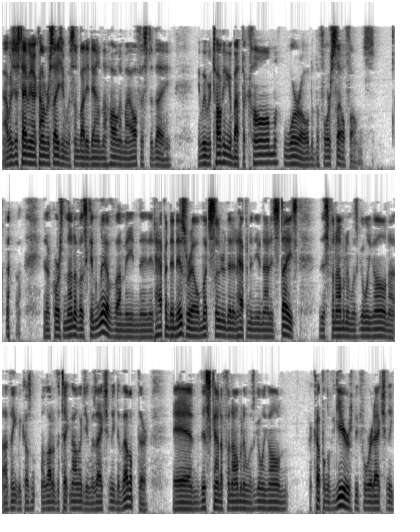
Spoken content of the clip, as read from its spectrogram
I was just having a conversation with somebody down the hall in my office today, and we were talking about the calm world before cell phones. and of course, none of us can live. I mean, and it happened in Israel much sooner than it happened in the United States. This phenomenon was going on, I think, because a lot of the technology was actually developed there. And this kind of phenomenon was going on a couple of years before it actually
